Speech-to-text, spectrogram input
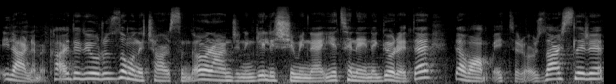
ilerleme kaydediyoruz. Zaman içerisinde öğrencinin gelişimine, yeteneğine göre de devam ettiriyoruz dersleri.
